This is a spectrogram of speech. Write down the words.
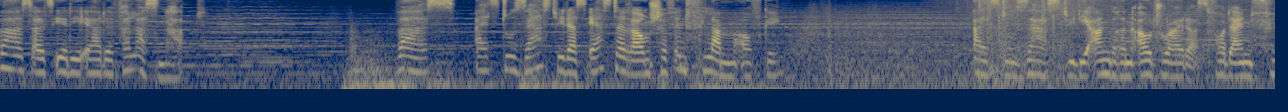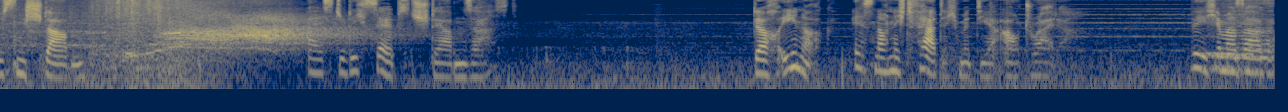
War es, als ihr die Erde verlassen habt? War es, als du sahst, wie das erste Raumschiff in Flammen aufging? Als du sahst, wie die anderen Outriders vor deinen Füßen starben? Als du dich selbst sterben sahst? Doch Enoch ist noch nicht fertig mit dir, Outrider. Wie ich immer sage,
